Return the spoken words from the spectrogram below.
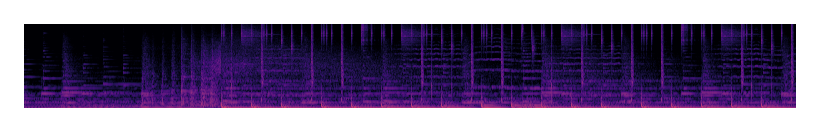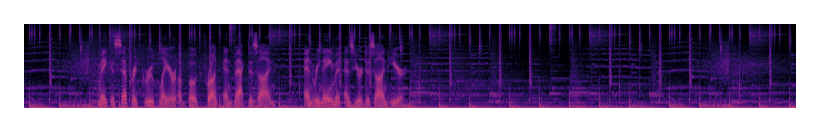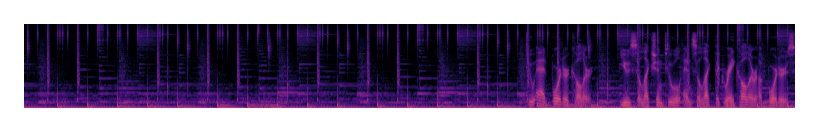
Make a separate group layer of both front and back design, and rename it as your design here. To add border color, use selection tool and select the gray color of borders,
